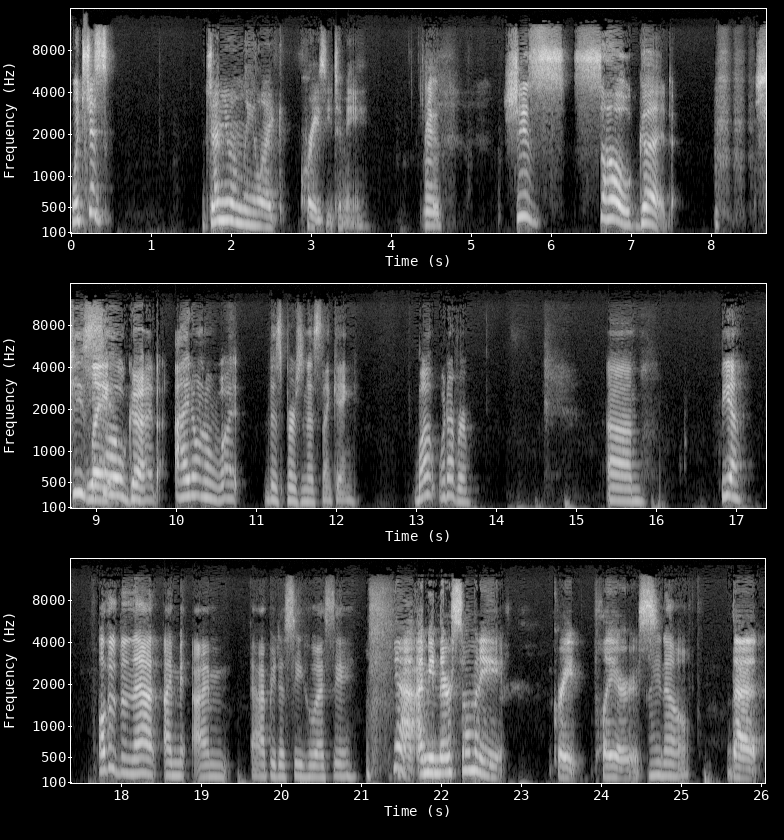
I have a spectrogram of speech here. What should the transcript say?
Which is genuinely like crazy to me. Rude. She's so good. She's Like- so good. I don't know what this person is thinking. Well, whatever. Um, but yeah. Other than that, I'm I'm happy to see who I see. Yeah, I mean, there's so many great players I know. that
